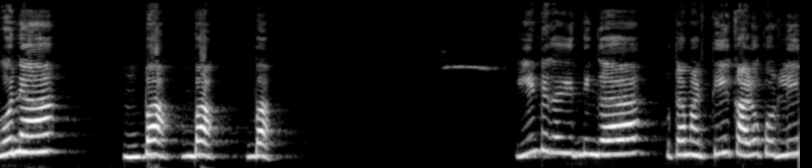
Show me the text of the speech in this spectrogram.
ಓನಾ ಬಾ ಬಾ ಬಾ ಏನ್ ಬೇಕಾಗಿದ್ ನಿಂಗ? ಊಟ ಮಾಡ್ತಿ ಕಾಳು ಕೊಡ್ಲಿ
